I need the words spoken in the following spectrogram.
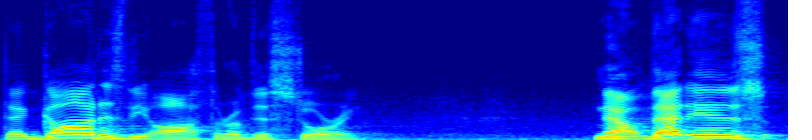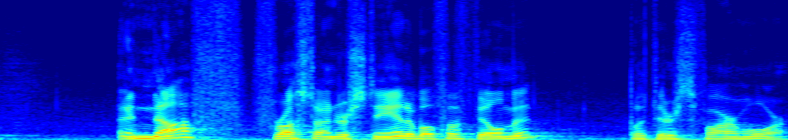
that God is the author of this story. Now, that is enough for us to understand about fulfillment, but there's far more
